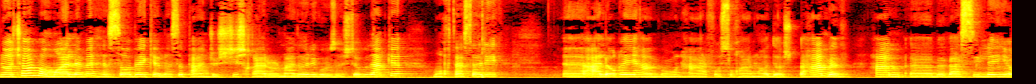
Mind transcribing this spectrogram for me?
ناچار با معلم حساب کلاس 5 و 6 قرار مداری گذاشته بودم که مختصری علاقه هم به اون حرف و سخنها داشت. و هم به هم به وسیله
